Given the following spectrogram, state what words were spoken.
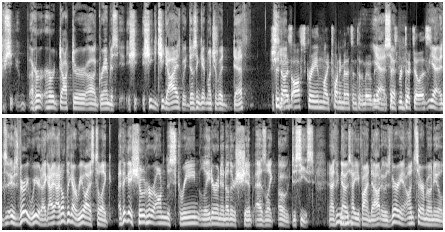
She, her her doctor uh, Graham just she, she she dies but doesn't get much of a death She scene. dies off screen like 20 minutes into the movie. Yeah, so- it's ridiculous. Yeah, it's, it was very weird. Like I, I don't think I realized till like I think they showed her on the screen later in another ship as like oh deceased, and I think that was how you find out. It was very unceremonial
